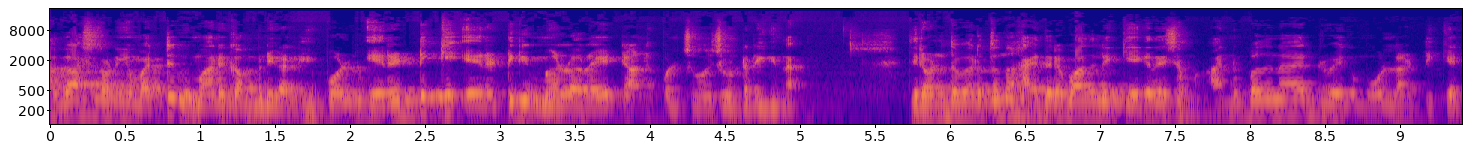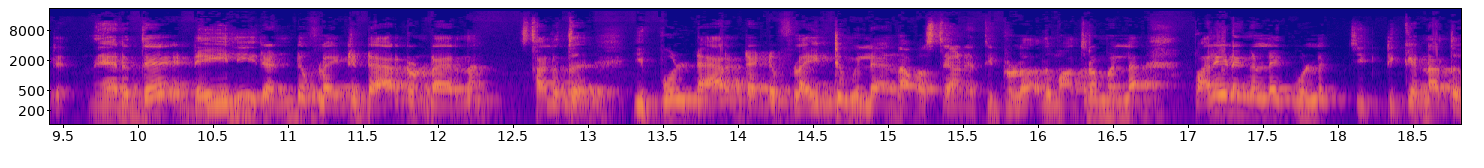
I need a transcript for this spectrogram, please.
ആകാശം തുടങ്ങിയ മറ്റ് വിമാന കമ്പനികൾ ഇപ്പോൾ ഇരട്ടിക്ക് ഇരട്ടിക്ക് മേലുള്ള റേറ്റാണ് ഇപ്പോൾ ചോദിച്ചുകൊണ്ടിരിക്കുന്നത്. തിരുവനന്തപുരത്ത് നിന്ന് ഹൈദരാബാദിലേക്ക് ഏകദേശം അൻപതിനായിരം രൂപയ്ക്ക് മുകളിലാണ് ടിക്കറ്റ്. നേരത്തെ ഡെയിലി രണ്ട് ഫ്ലൈറ്റ് ഡയറക്റ്റ് ഉണ്ടായിരുന്ന സ്ഥലത്ത് ഇപ്പോൾ ഡയറക്റ്റ് ആയിട്ട് ഫ്ലൈറ്റും ഇല്ല എന്ന അവസ്ഥയാണ് എത്തിയിട്ടുള്ളത്. അത് മാത്രമല്ല പലയിടങ്ങളിലേക്കുള്ള ടിക്കറ്റിനകത്ത്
